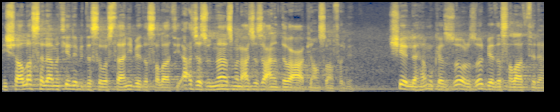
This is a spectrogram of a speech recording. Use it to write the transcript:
إن شاء الله سلامتي اللي بدها سوستاني بدها صلاتي أعجز الناس من عجز عن الدعاء بيان صان فرمي شيء اللي همك الزور زور بيد صلاة ترى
